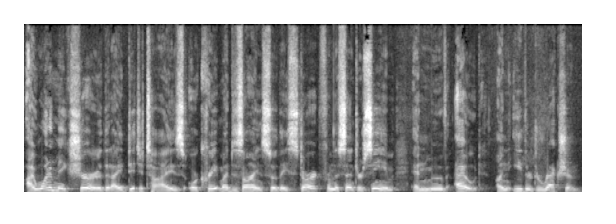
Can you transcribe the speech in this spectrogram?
I want to make sure that I digitize or create my designs so they start from the center seam and move out on either direction.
